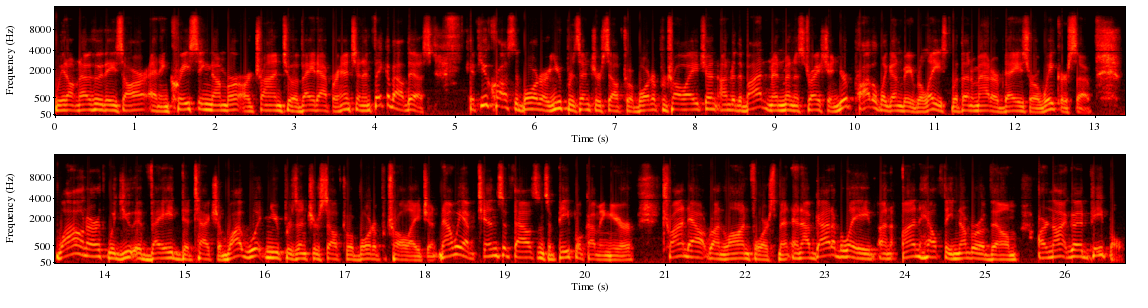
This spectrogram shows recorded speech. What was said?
We don't know who these are. An increasing number are trying to evade apprehension. And think about this if you cross the border and you present yourself to a Border Patrol agent under the Biden administration, you're probably going to be released within a matter of days or a week or so. Why on earth would you evade detection? Why wouldn't you present yourself to a Border Patrol agent? Now we have tens of thousands of people coming here trying to outrun law enforcement. And I've got to believe an unhealthy number of them are not good people.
